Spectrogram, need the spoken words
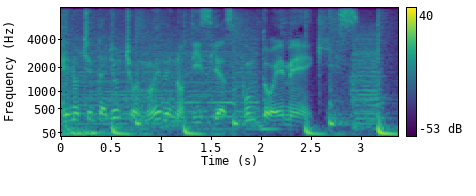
en 889noticias.mx.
